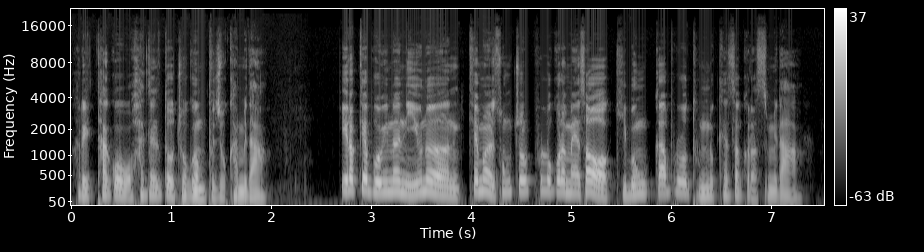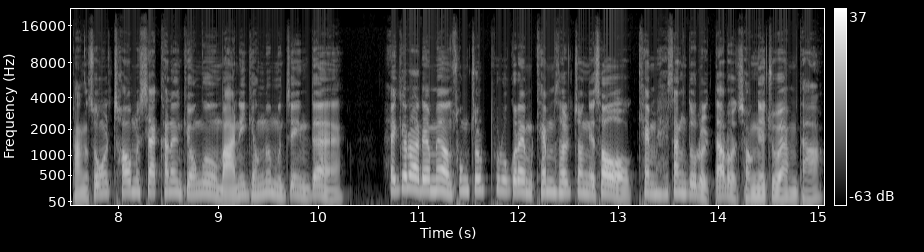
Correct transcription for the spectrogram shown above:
흐릿하고 화질도 조금 부족합니다. 이렇게 보이는 이유는 캠을 송출 프로그램에서 기본값으로 등록해서 그렇습니다. 방송을 처음 시작하는 경우 많이 겪는 문제인데 해결하려면 송출 프로그램 캠 설정에서 캠 해상도를 따로 정해줘야 합니다.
